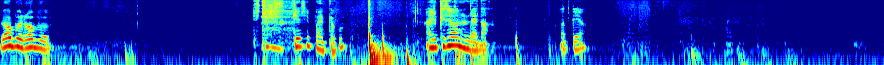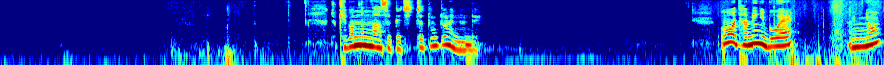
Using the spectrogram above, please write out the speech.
러브, 러브. 뒤통수 깨질 뻔했다고? 아, 이렇게 세워놓을래, 나. 어때요? 저 개밥남 나왔을 때 진짜 뚱뚱했는데. 어, 다민이 뭐해? 안녕?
